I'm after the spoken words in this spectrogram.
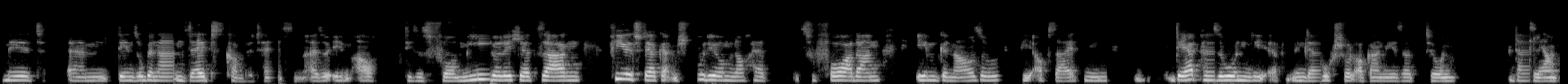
mit ähm, den sogenannten Selbstkompetenzen. Also eben auch dieses For Me, würde ich jetzt sagen, viel stärker im Studium noch zu fordern, eben genauso wie auf Seiten der Personen, die in der Hochschulorganisation das Lehr- und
